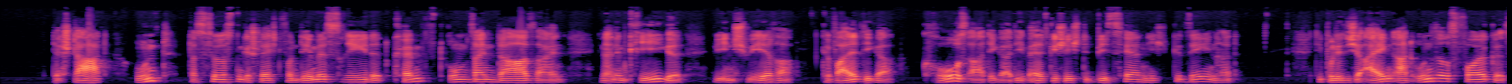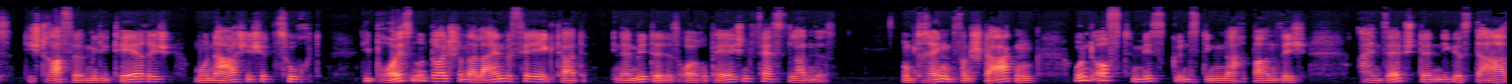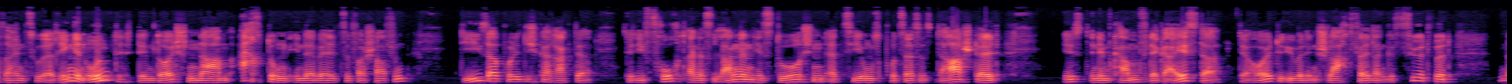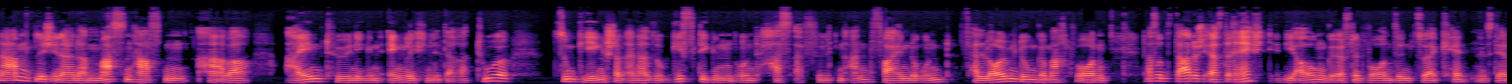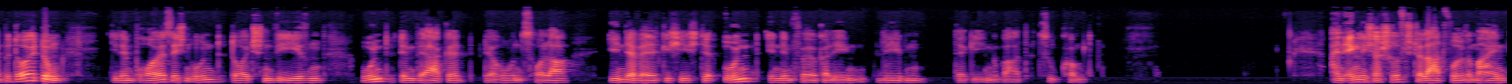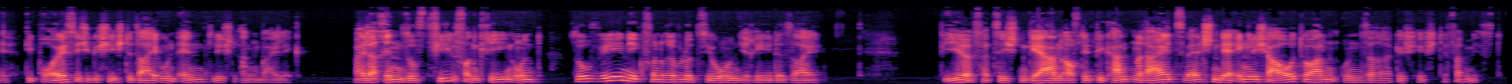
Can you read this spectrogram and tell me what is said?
Der Staat und das Fürstengeschlecht, von dem es redet, kämpft um sein Dasein in einem Kriege, wie ihn schwerer, gewaltiger, großartiger die Weltgeschichte bisher nicht gesehen hat. Die politische Eigenart unseres Volkes, die straffe militärisch-monarchische Zucht, die Preußen und Deutschland allein befähigt hat, in der Mitte des europäischen Festlandes, umdrängt von starken und oft missgünstigen Nachbarn sich ein selbstständiges Dasein zu erringen und dem deutschen Namen Achtung in der Welt zu verschaffen, dieser politische Charakter, der die Frucht eines langen historischen Erziehungsprozesses darstellt, ist in dem Kampf der Geister, der heute über den Schlachtfeldern geführt wird, namentlich in einer massenhaften, aber eintönigen englischen Literatur zum Gegenstand einer so giftigen und hasserfüllten Anfeindung und Verleumdung gemacht worden, dass uns dadurch erst recht die Augen geöffnet worden sind zur Erkenntnis der Bedeutung, die dem preußischen und deutschen Wesen und dem Werke der Hohenzoller in der Weltgeschichte und in dem Völkerleben der Gegenwart zukommt. Ein englischer Schriftsteller hat wohl gemeint, die preußische Geschichte sei unendlich langweilig, weil darin so viel von Kriegen und so wenig von Revolution die Rede sei. Wir verzichten gern auf den pikanten Reiz, welchen der englische Autor an unserer Geschichte vermisst.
